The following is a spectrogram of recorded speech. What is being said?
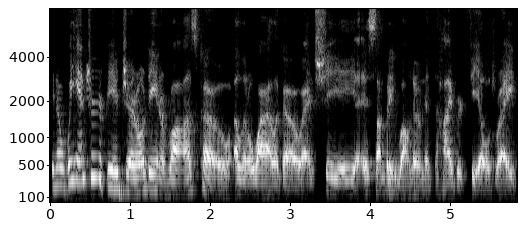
you know, we interviewed Geraldine Orozco a little while ago, and she is somebody well known in the hybrid field, right?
